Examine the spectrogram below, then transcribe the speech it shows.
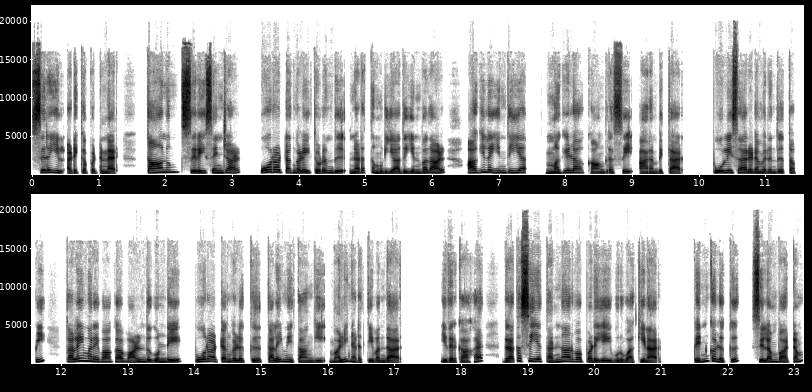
சிறையில் அடைக்கப்பட்டனர். தானும் சிறை சென்றால் போராட்டங்களை தொடர்ந்து நடத்த முடியாது என்பதால் அகில இந்திய மகிழா காங்கிரஸை ஆரம்பித்தார். போலீசாரிடமிருந்து தப்பி தலைமறைவாக வாழ்ந்து கொண்டே போராட்டங்களுக்கு தலைமை தாங்கி வழி நடத்தி வந்தார். இதற்காக ரகசிய தன்னார்வ படையை உருவாக்கினார். பெண்களுக்கு சிலம்பாட்டம்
